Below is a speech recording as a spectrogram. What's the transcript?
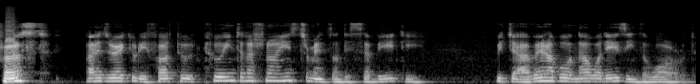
First, I'd like to refer to two international instruments on disability, which are available nowadays in the world.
